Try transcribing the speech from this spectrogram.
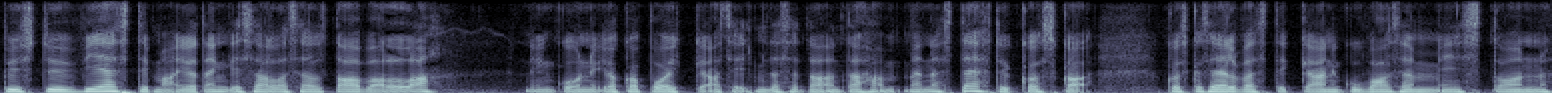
pystyä viestimään jotenkin sellaisella tavalla, niin kuin, joka poikkeaa siitä, mitä sitä on tähän mennessä tehty, koska, koska selvästikään niin kuin vasemmiston,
